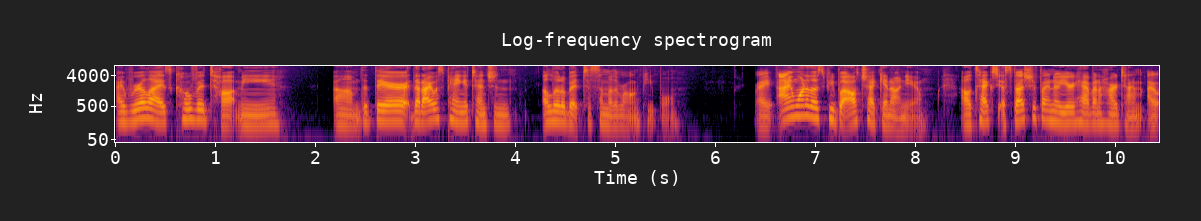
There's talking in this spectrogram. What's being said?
I realized COVID taught me um, that there that I was paying attention a little bit to some of the wrong people. Right? I'm one of those people. I'll check in on you. I'll text you, especially if I know you're having a hard time. I,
